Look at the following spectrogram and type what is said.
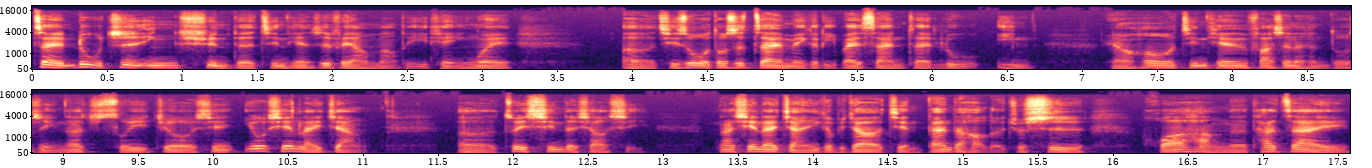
在录制音讯的今天是非常忙的一天，因为呃，其实我都是在每个礼拜三在录音，然后今天发生了很多事情，那所以就先优先来讲呃最新的消息。那先来讲一个比较简单的，好的，就是华航呢，它在。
